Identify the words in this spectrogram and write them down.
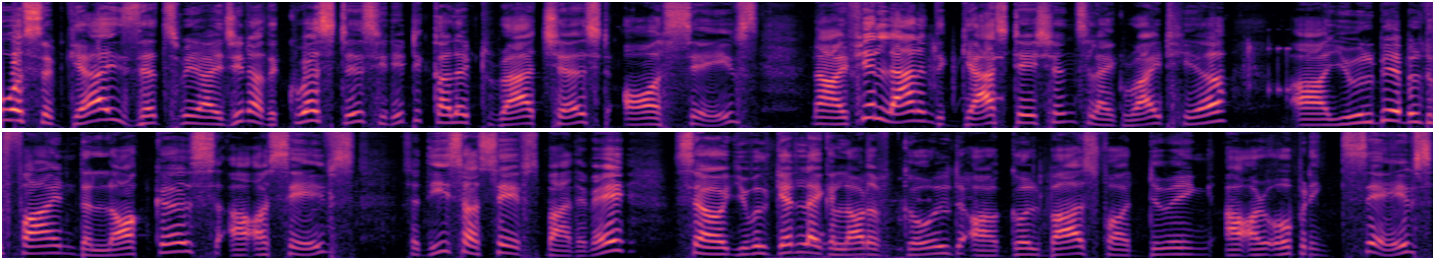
what's up guys? That's me IG. Now the quest is you need to collect rare chest or saves. Now if you land in the gas stations like right here, uh, you will be able to find the lockers uh, or saves. So these are saves by the way. So you will get like a lot of gold or gold bars for doing uh, or opening saves.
